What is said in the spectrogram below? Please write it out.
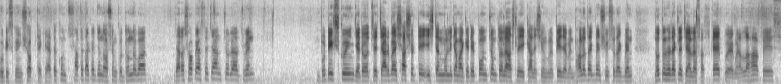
বুটি স্ক্রিন শপ থেকে। এতক্ষণ সাথে থাকার জন্য অসংখ্য ধন্যবাদ। যারা শপে আসতে চান, চলে আসবেন। বুটিক স্কুইন যেটা হচ্ছে চার বাই সাতষট্টি ইস্টার্ন মল্লিকা মার্কেটে পঞ্চম তলে আসলে এই কালেকশনগুলো পেয়ে যাবেন। ভালো থাকবেন, সুস্থ থাকবেন। নতুন হয়ে থাকলে চ্যানেলটা সাবস্ক্রাইব করে রাখবেন। আল্লাহ হাফেজ।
